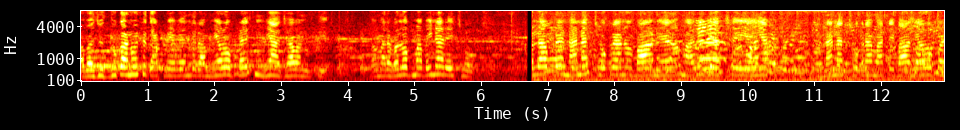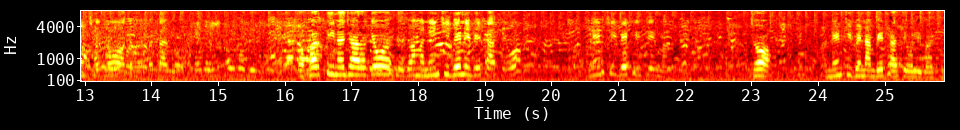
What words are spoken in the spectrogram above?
આ બાજુ દુકાનો છે, તો આપણે હવે અંદર આ મેળો ભરાય છે ત્યાં જવાનું છે. અમારા વલોગમાં બન્યા રહેજો. હાલો આપણે નાના છોકરાનો બાળ મેળામાં આવી ગયા છે અહીંયા. નાના છોકરા માટે બાળ મેળો પણ છે, જોવો તમને બતાવી તો ફરતી નજારો કેવો છે જો આમાં નેન્સી બેને બેઠા છે, હો. નેન્સી બેઠી છે એમાં. જો નેન્સી બેન આમ બેઠા છે ઓલી બાજુ.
